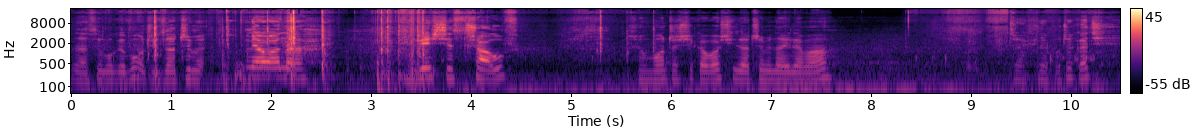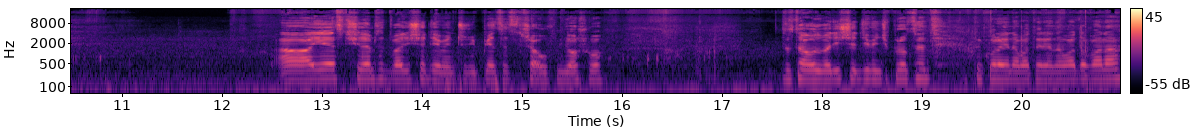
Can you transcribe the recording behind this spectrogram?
zaraz ją mogę włączyć, zobaczymy. Miała na 200 strzałów. Włączę z ciekawości, zobaczymy na ile ma. Trzeba chwilę poczekać. A jest 729, czyli 500 strzałów mi doszło. Zostało 29%. Tu kolejna bateria naładowana.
